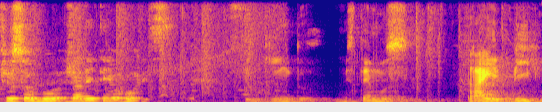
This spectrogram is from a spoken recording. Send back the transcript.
Fio Sogu, já deitei horrores. Seguindo, nós temos Traibi.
